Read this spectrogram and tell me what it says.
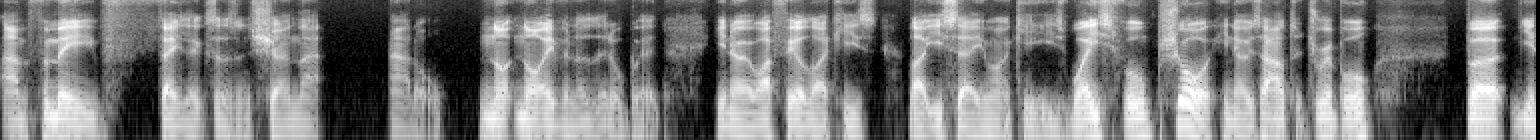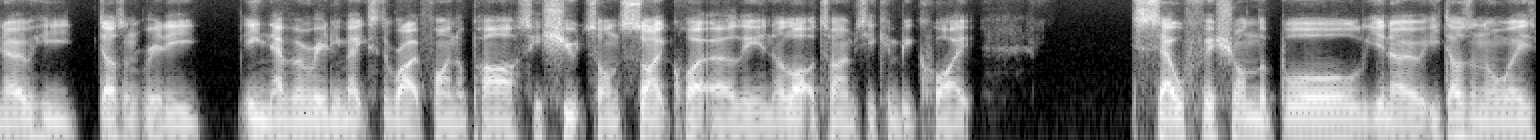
and for me, Felix hasn't shown that at all. Not not even a little bit. You know, I feel like he's like you say, Mikey, he's wasteful. Sure, he knows how to dribble, but you know, he doesn't really he never really makes the right final pass. He shoots on sight quite early, and a lot of times he can be quite selfish on the ball. You know, he doesn't always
